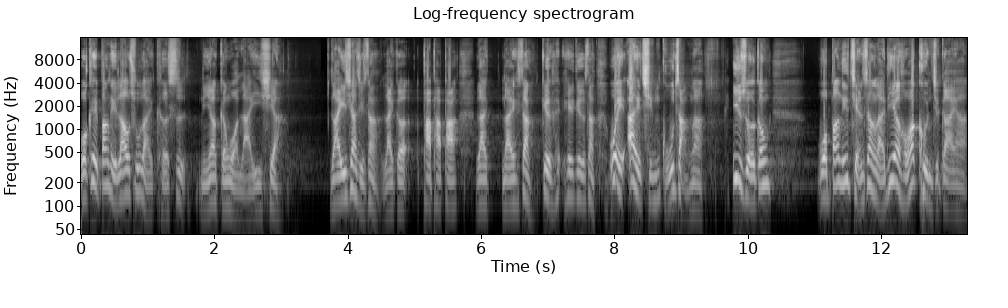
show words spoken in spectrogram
我可以帮你捞出来，可是你要跟我来一下，来一下，几上来个啪啪啪，来来上，给黑给个上，为爱情鼓掌啊！一手工，我帮你捡上来，你要和我捆起来啊！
